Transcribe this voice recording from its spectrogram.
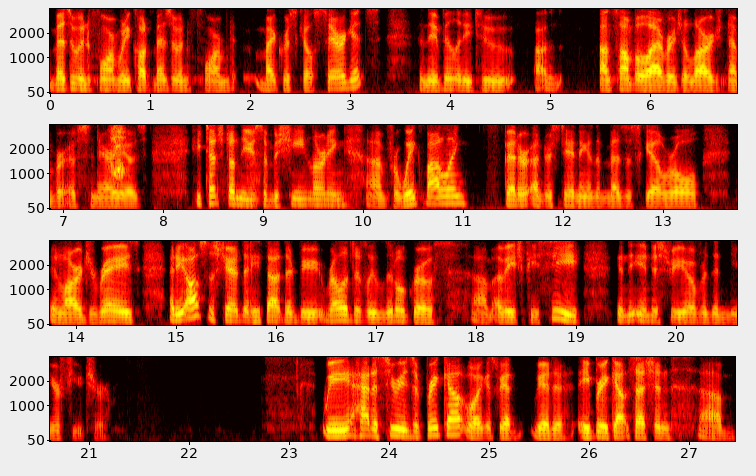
meso-informed, what he called meso-informed microscale surrogates, and the ability to uh, ensemble average a large number of scenarios. He touched on the use of machine learning um, for wake modeling, better understanding of the mesoscale role in large arrays. And he also shared that he thought there'd be relatively little growth um, of HPC in the industry over the near future. We had a series of breakout, well, I guess we had we had a, a breakout session um,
